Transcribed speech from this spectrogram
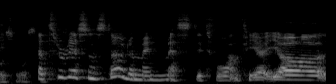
på så sätt. Jag tror det som störde mig mest i tvåan, för jag, jag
